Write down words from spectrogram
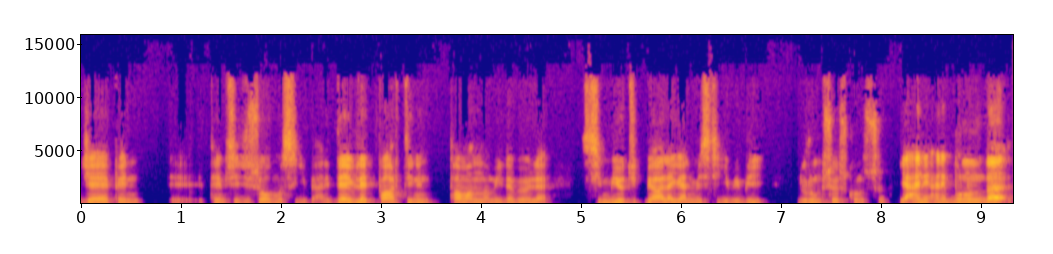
CHP'nin e, temsilcisi olması gibi. Yani devlet partinin tam anlamıyla böyle simbiyotik bir hale gelmesi gibi bir durum söz konusu. Yani hani bunun da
